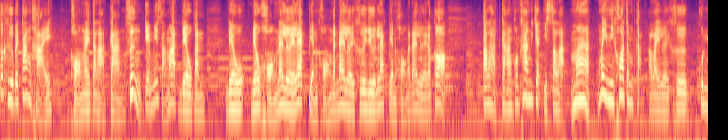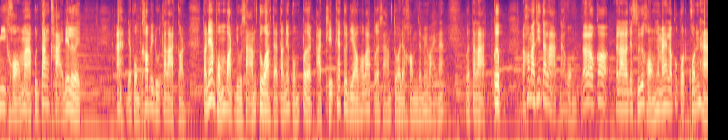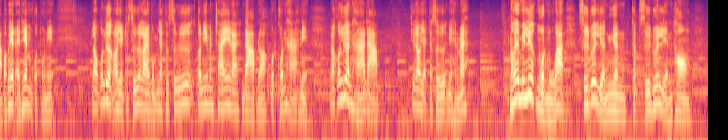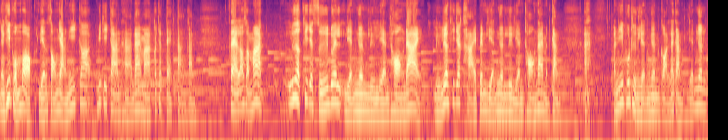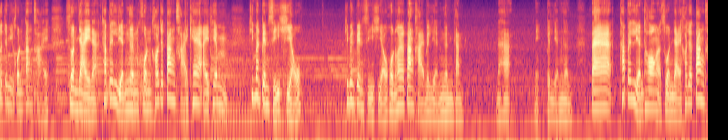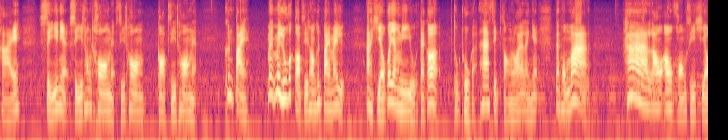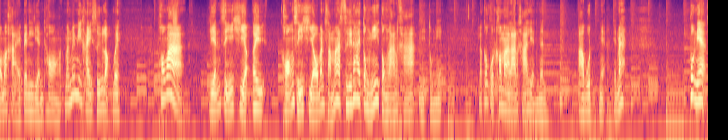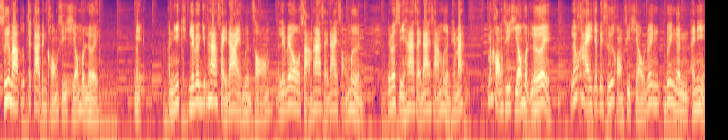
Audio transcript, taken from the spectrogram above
ก็คือไปตั้งขายของในตลาดกลาง ซึ่งเกมนี้สามารถเดลกันเดลเดลของได้เลยแลกเปลี่ยนของกันได้เลย คือยืนแลกเปลี่ยนของกันได้เลย แล้วก็ตลาดกลางค่อนข้างที่จะอิสระมาก ไม่มีข้อจำกัดอะไรเลย คือคุณมีของมาคุณตั้งขายได้เลย อะเดี๋ยวผมเข้าไปดูตลาดก่อน ตอนนี้ผมบอทอยู่ 3 ตัว แต่ตอนนี้ผมเปิดอัดคลิปแค่ตัวเดียวเพราะว่าเปิด 3 ตัวเดี๋ยวคอมจะไม่ไหวนะ เปิดตลาดปุ๊บเราเข้ามาที่ตลาดนะครับผม แล้วเราก็เวลาเราจะซื้อของใช่ไหมเราก็กดค้นหาประเภทไอเทมกดตรงนี้ เราก็เลือกเราอยากจะซื้ออะไร ผมอยากจะซื้อตัวนี้มันใช้อะไรดาบเหรอกดค้นหาเนี่ยเราก็เลื่อนหาดาบที่เราอยากจะซื้อเนี่ยเห็นไหมมันก็จะมีเลือกหมวดหมู่ว่าซื้อด้วยเหรียญเงินกับซื้อด้วยเหรียญทอง อย่างที่ผมบอกเหรียญ2อย่างนี้ก็วิธีการหาได้มาก็จะแตกต่างกัน แต่เราสามารถเลือกที่จะซื้อด้วยเหรียญเงินหรือเหรียญทองได้ หรือเลือกที่จะขายเป็นเหรียญเงินหรือเหรียญทองได้เหมือนกันอะอันนี้พูดถึงเหรียญเงินก่อนแล้วกัน เหรียญเงินก็จะมีคนตั้งขาย ส่วนใหญ่เนี่ยถ้าเป็นเหรียญเงินคนเขาจะตั้งขายแค่ไอเทมที่มันเป็นสีเขียว ที่มันเป็นสีเขียวคนเขาจะตั้งขายเป็นเหรียญเงินกันนะฮะนี่เป็นเหรียญเงิน แต่ถ้าเป็นเหรียญทองอะส่วนใหญ่เขาจะตั้งขาย สีเนี่ยสีทองทองเนี่ยสีทองกรอบสีทองเนี่ยขึ้นไปไม่ไม่รู้ว่ากรอบสีทองขึ้นไปไหมหรืออะเขียวก็ยังมีอยู่ แต่ก็ถูกๆอะห้าสิบสองร้อยอะไรเงี้ยแต่ผมว่าถ้าเราเอาของสีเขียวมาขายเป็นเหรียญทองอะมันไม่มีใครซื้อหรอกเว้ยเพราะว่าเหรียญสีเขียวเอ้ยของสีเขียวมันสามารถซื้อได้ตรงนี้ตรงร้านค้านี่ตรงนี้ แล้วก็กดเข้ามาร้านค้าเหรียญเงิน อาวุธเนี่ยเห็นไหมพวกเนี้ยซื้อมาปุ๊บจะกลายเป็นของสีเขียวหมดเลย นี่ อันนี้เลเวล25ใส่ได้1 2ื่นเลเวล35ใส่ได้20,000เลเวล45ใส่ได้30,000เห็นไหมมันของสีเขียวหมดเลย แล้วใครจะไปซื้อของสีเขียวด้วยด้วยเงินไอ้นี่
